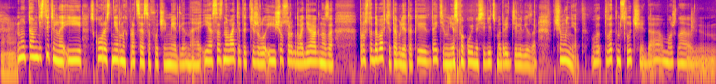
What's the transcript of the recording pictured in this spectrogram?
Ну, там действительно и скорость нервных процессов очень медленная, и осознавать это тяжело, и еще 42 диагноза. Просто добавьте таблеток и дайте мне спокойно сидеть, смотреть телевизор. Почему нет? Вот в этом случае, да, можно э,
